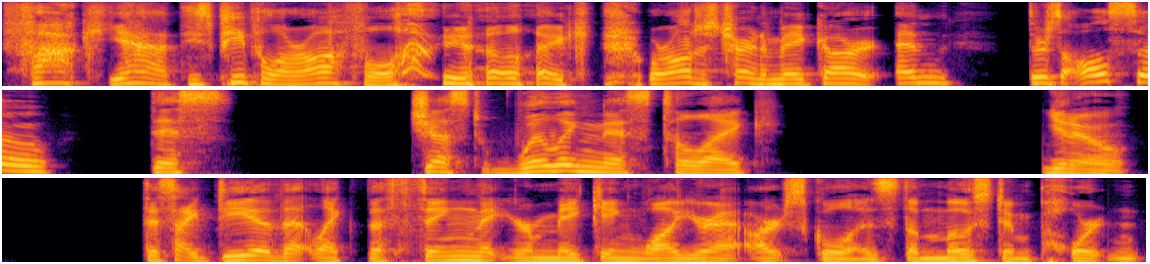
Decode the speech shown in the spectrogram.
fuck yeah these people are awful. You know like we're all just trying to make art. And there's also this just willingness to like you know this idea that like the thing that you're making while you're at art school is the most important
